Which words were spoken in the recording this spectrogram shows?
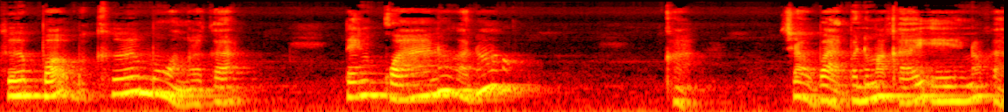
เขือเปาะมะเขือม่วงแล้วก็แตงกวาเนาะค่ะเนาะค่ะเจ้าบาทเพิ่นมาขายเองเนาะค่ะ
